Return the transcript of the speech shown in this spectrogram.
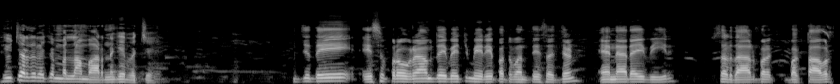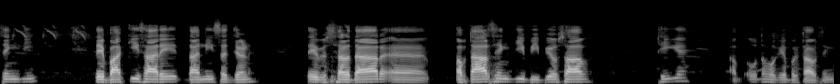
ਫਿਊਚਰ ਦੇ ਵਿੱਚ ਮੱਲਾਂ ਮਾਰਨਗੇ ਬੱਚੇ। ਜਿਹਦੇ ਇਸ ਪ੍ਰੋਗਰਾਮ ਦੇ ਵਿੱਚ ਮੇਰੇ ਪਤਵੰਤੇ ਸੱਜਣ ਐਨ ਆਰ ਆਈ ਵੀਰ ਸਰਦਾਰ ਬਖ- ਬਖਤਾਵਰ ਸਿੰਘ ਜੀ ਤੇ ਬਾਕੀ ਸਾਰੇ ਦਾਨੀ ਸੱਜਣ ਤੇ ਸਰਦਾਰ ਅਵਤਾਰ ਸਿੰਘ ਜੀ ਬੀਪੀਓ ਸਾਹਿਬ, ਠੀਕ ਹੈ? ਅਬ, ਉਹ ਤਾਂ ਹੋ ਗਿਆ ਬਖਤਾਵਰ ਸਿੰਘ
